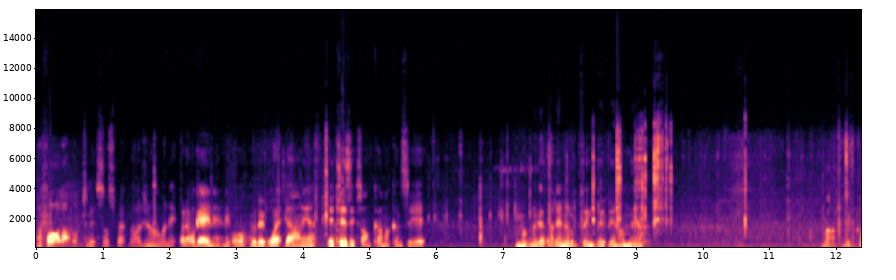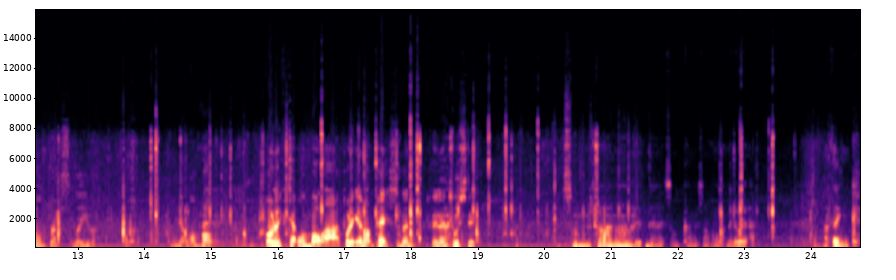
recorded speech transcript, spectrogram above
I thought that looked a bit suspect though, do you know, when it when I was getting it and it was a bit wet down here. It is, it's on cam, I can see it. I'm not going to get that in, I don't think, it being on there. Might have to just compress lever and get one bolt. Or if you take one bolt out, put it in like piss and then and then twist it. So I'm going to try now. It, no, it's on cam, it's not going to let me do it. I think.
